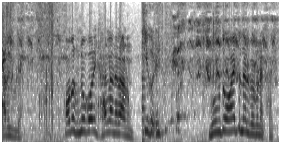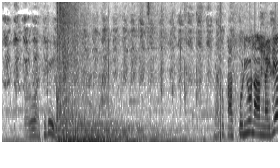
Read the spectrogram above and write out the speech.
খাড়ু জুড়ে কত শুনো করি খালা নেলা আনুম মুখ তো হয়তো নেল পাবে না খাস ও, আছে রে। এত কাজ করিও নাম নাই রে।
